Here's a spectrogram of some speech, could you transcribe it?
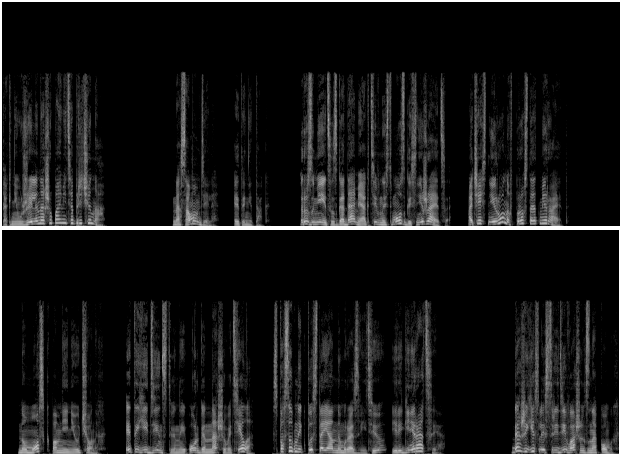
Так неужели наша память обречена? На самом деле это не так. Разумеется, с годами активность мозга снижается, а часть нейронов просто отмирает. Но мозг, по мнению ученых, это единственный орган нашего тела, способный к постоянному развитию и регенерации. Даже если среди ваших знакомых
